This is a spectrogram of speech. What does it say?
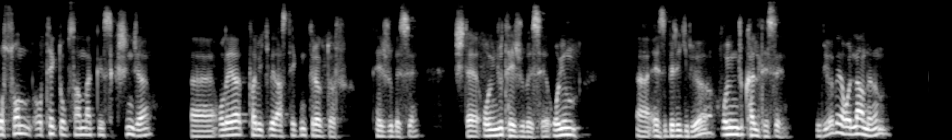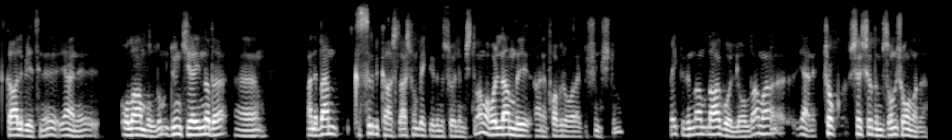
o son o tek 90 dakikayı sıkışınca e, olaya tabii ki biraz teknik direktör tecrübesi, işte oyuncu tecrübesi, oyun e, ezberi giriyor, oyuncu kalitesi giriyor ve Hollanda'nın galibiyetini yani olağan buldum. Dünkü yayında da e, hani ben kısır bir karşılaşma beklediğimi söylemiştim ama Hollanda'yı hani favori olarak düşünmüştüm. Beklediğimden daha gollü oldu ama yani çok şaşırdım bir sonuç olmadı.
